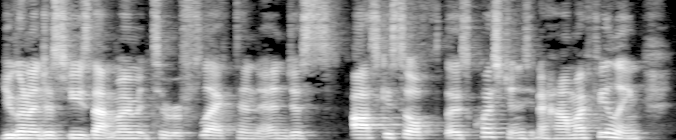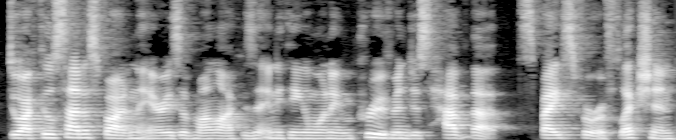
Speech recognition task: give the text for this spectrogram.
you're going to just use that moment to reflect and, and just ask yourself those questions you know how am i feeling do i feel satisfied in the areas of my life? Is there anything i want to improve? And just have that space for reflection.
